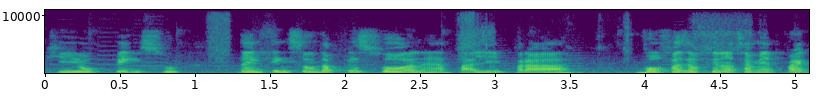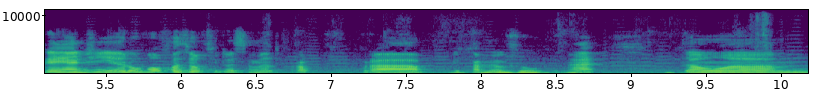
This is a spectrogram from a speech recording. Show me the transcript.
que eu penso da intenção da pessoa, né? Tá ali para vou fazer o financiamento para ganhar dinheiro ou vou fazer o financiamento para publicar meu jogo, né? Então, um,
